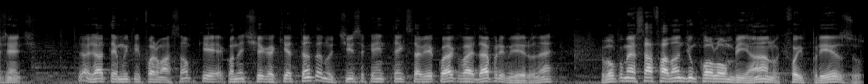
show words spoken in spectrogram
gente, já já tem muita informação, porque quando a gente chega aqui é tanta notícia que a gente tem que saber qual é que vai dar primeiro, né? Eu vou começar falando de um colombiano que foi preso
